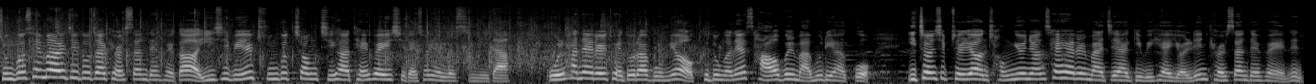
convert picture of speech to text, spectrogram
중구 새마을 지도자 결산 대회가 22일 중구청 지하 대회의실에서 열렸습니다. 올 한 해를 되돌아보며 그동안의 사업을 마무리하고 2017년 정유년 새해를 맞이하기 위해 열린 결산 대회에는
